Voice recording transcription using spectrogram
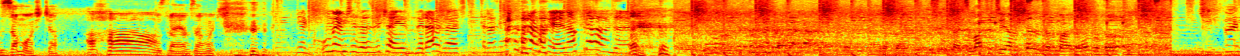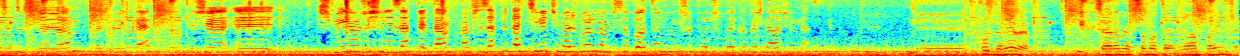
z Zamościa. Aha. Pozdrawiam Zamość. Jak umiem się zazwyczaj wyrażać, to teraz nie potrafię, naprawdę. Tak, zobaczę czy ja wyszedłem normalnie, bo to... zapytam. Mam się zapytać ciebie, czy masz wolną sobotę, bo muszę potrzebuję kogoś na osiemnastkę. Yy, kurde, nie wiem. Co ja robię w sobotę? Nie mam pojęcia.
